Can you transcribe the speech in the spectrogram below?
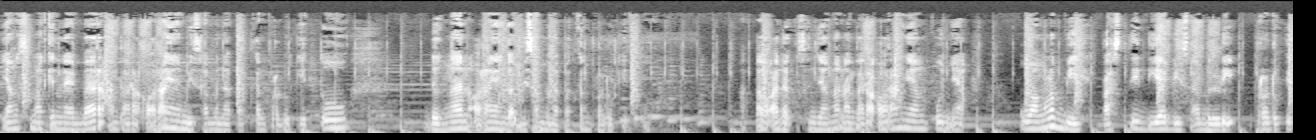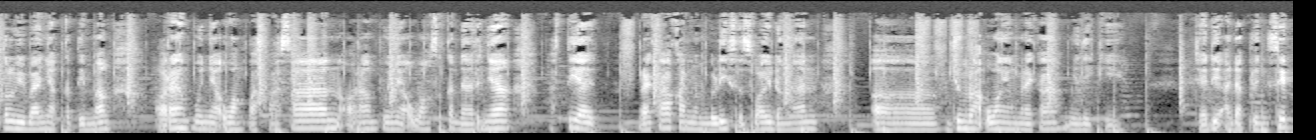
yang semakin lebar antara orang yang bisa mendapatkan produk itu dengan orang yang nggak bisa mendapatkan produk itu. Atau ada kesenjangan antara orang yang punya uang lebih, pasti dia bisa beli produk itu lebih banyak ketimbang orang yang punya uang pas-pasan orang punya uang sekedarnya pasti ya mereka akan membeli sesuai dengan uh, jumlah uang yang mereka miliki jadi ada prinsip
